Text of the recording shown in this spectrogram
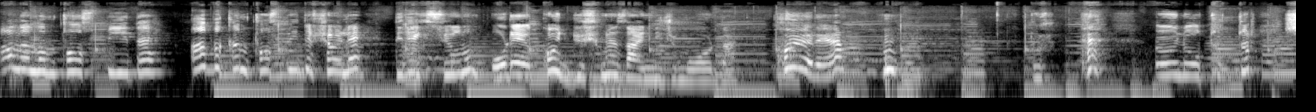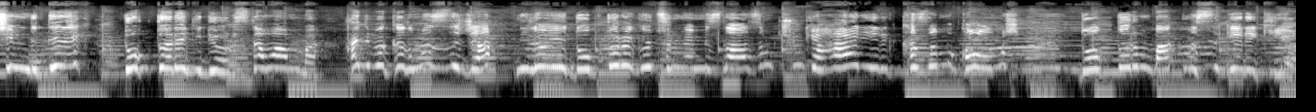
Alalım Tosbi'yi de. Al bakalım Tosbi'yi de şöyle direksiyonun oraya koy. Düşmez anneciğim oradan. Koy oraya. Dur. Öyle oturttur. Şimdi direkt doktora gidiyoruz tamam mı? Hadi bakalım hızlıca Nilo'yu doktora götürmemiz lazım. Çünkü her yeri kızamık olmuş. Doktorun bakması gerekiyor.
